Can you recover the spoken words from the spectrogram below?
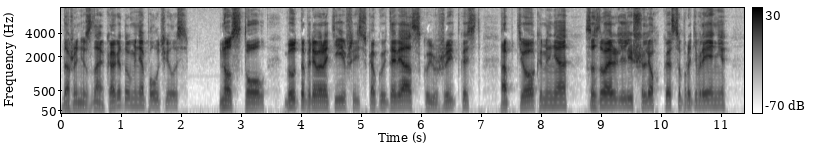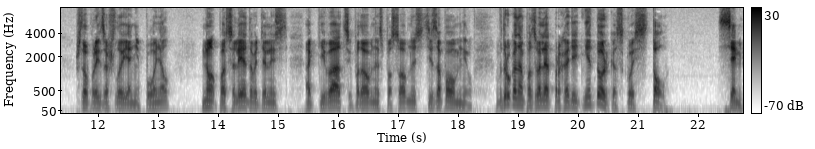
Даже не знаю, как это у меня получилось. Но стол, будто превратившись в какую-то вязкую жидкость, обтек меня, создавая лишь легкое сопротивление. Что произошло, я не понял. Но последовательность активации подобной способности запомнил. Вдруг она позволяет проходить не только сквозь стол. Семь.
